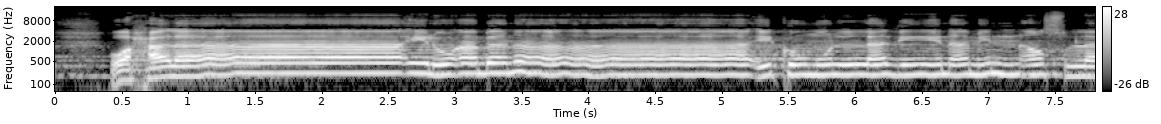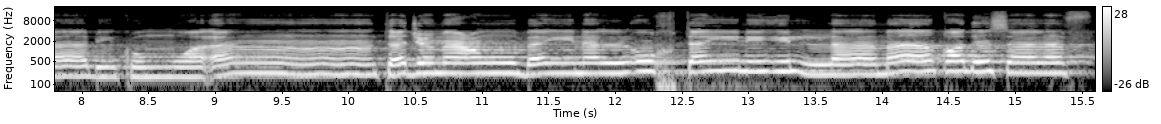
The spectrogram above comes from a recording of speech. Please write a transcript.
وحلائل أبنائكم الذين من أصلابكم وأن تجمعوا بين الأختين إلا ما قد سلف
